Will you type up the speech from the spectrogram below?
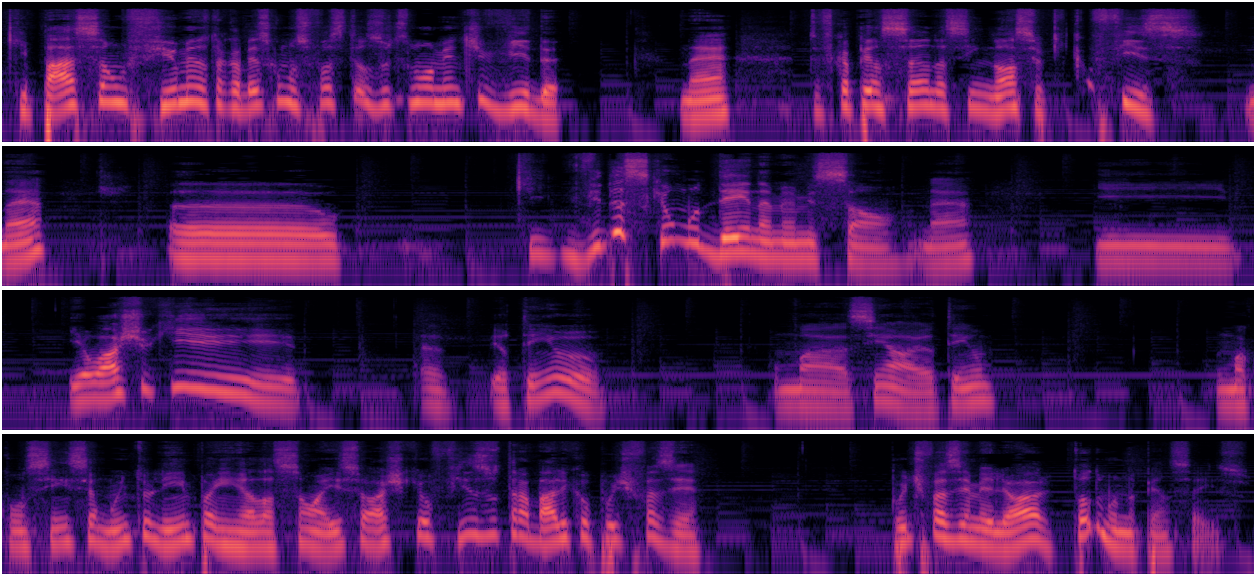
que passa um filme na tua cabeça como se fosse teus últimos momentos de vida, né? Tu fica pensando assim, nossa, o que, que eu fiz? Né? Uh, que vidas que eu mudei na minha missão, né? E, eu acho que é, eu tenho uma, assim, ó, eu tenho uma consciência muito limpa em relação a isso. Eu acho que eu fiz o trabalho que eu pude fazer. Pude fazer melhor? Todo mundo pensa isso.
